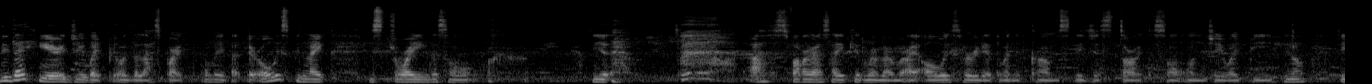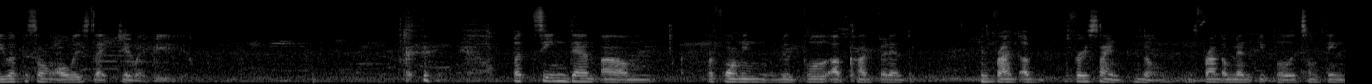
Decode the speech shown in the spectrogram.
Did I hear JYP on the last part? Oh my god, they're always been like destroying the song. yeah. As far as I can remember, I always heard it when it comes. They just start the song on JYP. You know, JYP song always like JYP. but seeing them um performing with full of confidence in front of first time, you know, in front of many people, it's something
